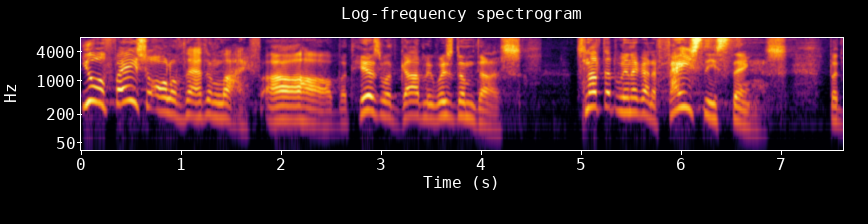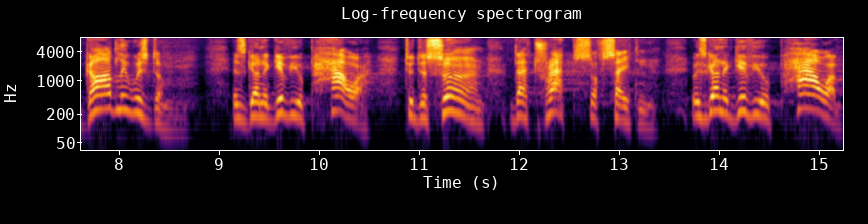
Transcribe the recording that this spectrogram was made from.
you'll face all of that in life. Ah, but here's what godly wisdom does it's not that we're not going to face these things, but godly wisdom is going to give you power to discern the traps of Satan. It's going to give you power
